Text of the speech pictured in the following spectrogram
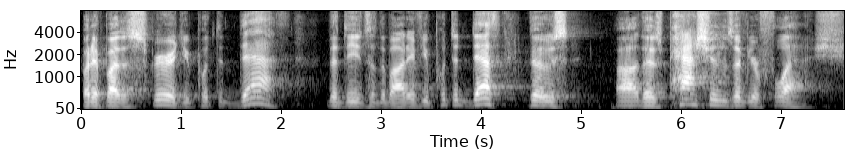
But if by the Spirit you put to death the deeds of the body, if you put to death those, uh, those passions of your flesh,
